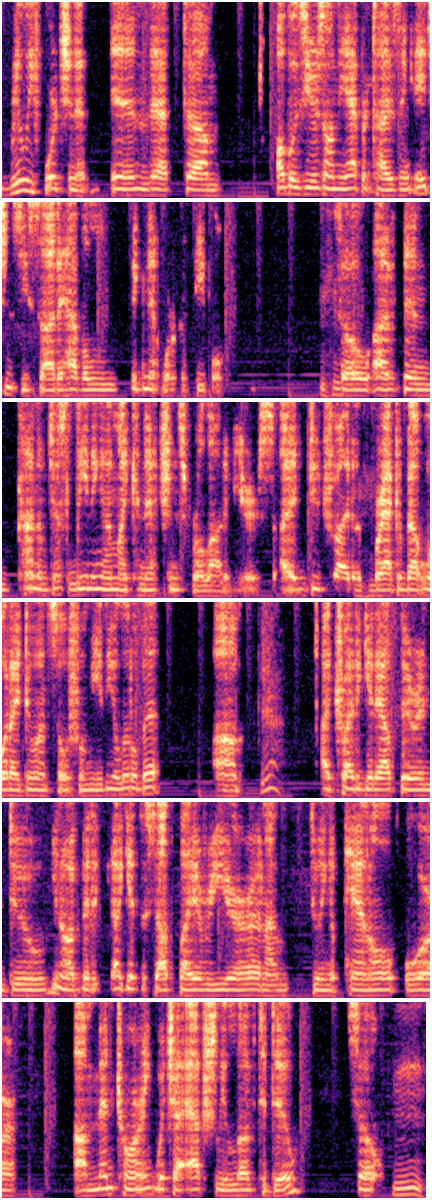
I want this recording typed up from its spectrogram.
really fortunate in that um, all those years on the advertising agency side, I have a big network of people. Mhm. So I've been kind of just leaning on my connections for a lot of years. I do try to Mhm. brag about what I do on social media a little bit. Um, Yeah. I try to get out there and do, you know, been, I get to South by every year and I'm doing a panel or uh, mentoring, which I actually love to do. So Mm,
